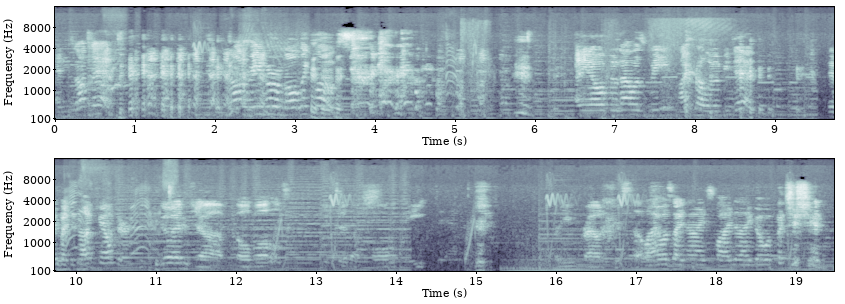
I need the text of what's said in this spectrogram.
And he's not dead. not even remotely close. and you know, if that was me, I probably would be dead. If I did not counter. Good job, Kobold. You did a whole 8 damage. Are you proud of yourself. Why was I nice? Why did I go with Magician? I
